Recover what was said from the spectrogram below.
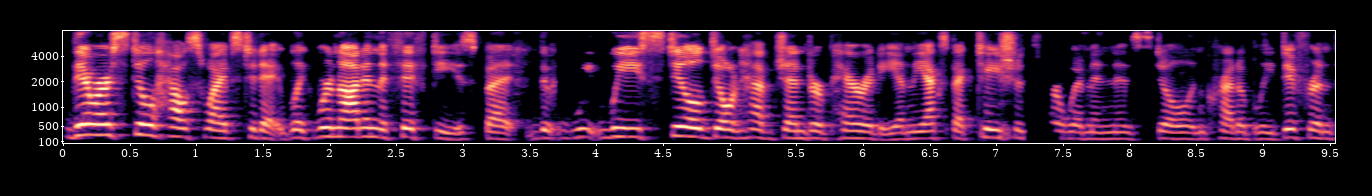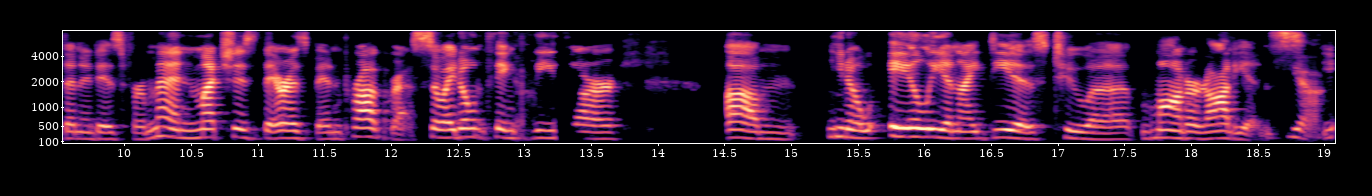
there are still housewives today like we're not in the 50s but the, we we still don't have gender parity and the expectations mm-hmm. for women is still incredibly different than it is for men much as there has been progress so i don't think yeah. these are um you know alien ideas to a modern audience yeah you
